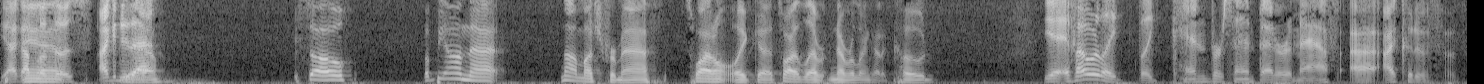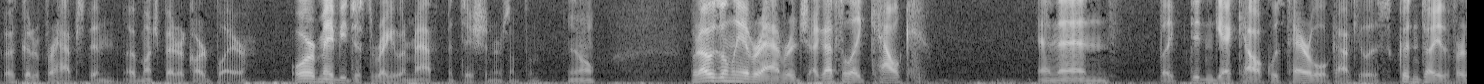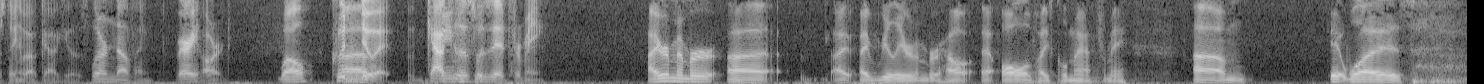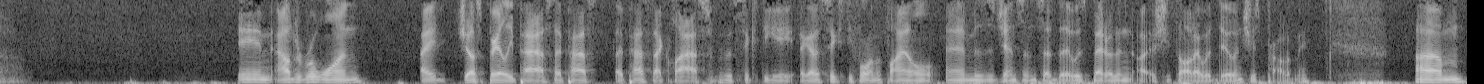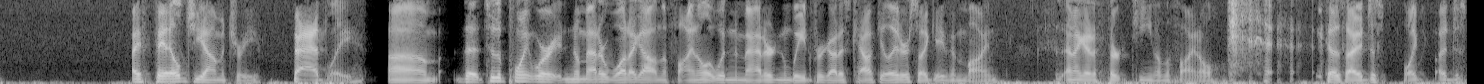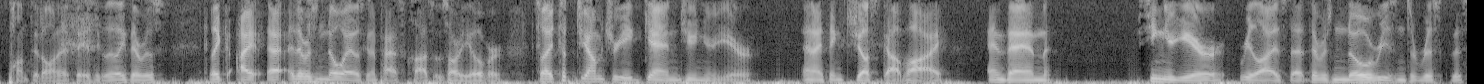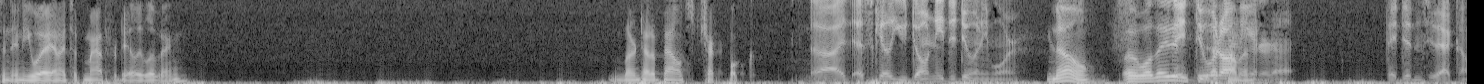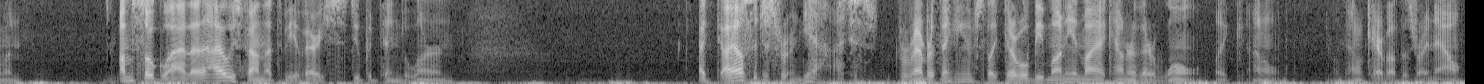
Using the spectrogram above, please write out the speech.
Yeah, I got both those. I can do yeah. that. So, but beyond that, not much for math. That's why I don't like. Uh, that's why I lever- never learned how to code. Yeah, if I were like like ten percent better at math, uh, I could have I could have perhaps been a much better card player, or maybe just a regular mathematician or something, you know. But I was only ever average. I got to like calc, and then like didn't get calc. Was terrible at calculus. Couldn't tell you the first thing about calculus. Learned nothing. Very hard. Well, Couldn't uh, do it. Calculus was it for me. I remember. Uh, I I really remember how uh, all of high school math for me. Um, it was in algebra one. I just barely passed. I passed. I passed that class with a 68. I got a 64 on the final, and Mrs. Jensen said that it was better than uh, she thought I would do, and she was proud of me. Um, I failed geometry badly. Um, the to the point where no matter what I got in the final, it wouldn't have mattered. And Wade forgot his calculator, so I gave him mine, and I got a 13 on the final. because I just like I just punted on it basically. Like there was like I, I there was no way I was going to pass the class. It was already over. So I took geometry again junior year, and I think just got by. And then senior year realized that there was no reason to risk this in any way, and I took math for daily living. Learned how to balance a checkbook. Uh, a skill you don't need to do anymore. No, uh, well they They didn't see do it on coming. the internet. They didn't see that coming. I'm so glad. I, I always found that to be a very stupid thing to learn. I, I also just yeah I just remember thinking just like there will be money in my account or there won't. Like I don't like I don't care about this right now.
